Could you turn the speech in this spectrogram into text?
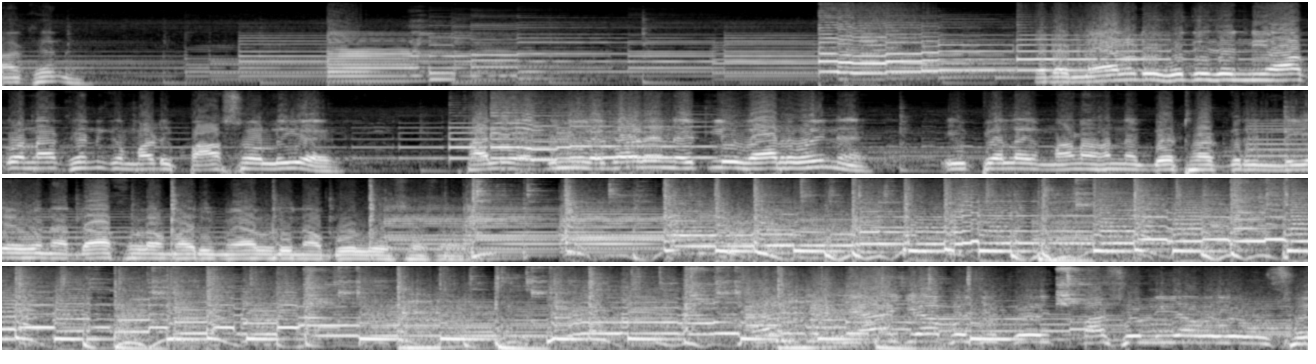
નાખે ને. કદાચ મેલડી સુધી જઈને નિહાકો નાખે ને કે મારી પાસો લઈ આય. ખાલી અગ્નિ લગાડે ને એટલી વાર હોય ને એ પેલા માણસને બેઠા કરીને લઈ આવે ના દાખલા મારી મેલડીના બોલો છે સાહેબ. પછી લઈ આવે એવું છે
